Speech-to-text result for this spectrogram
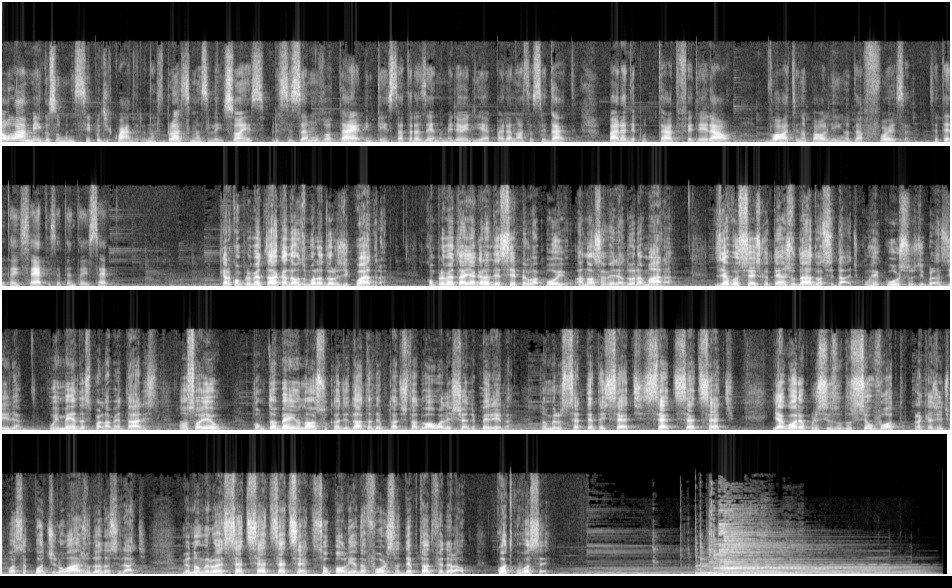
Olá, amigos do município de Quadra. Nas próximas eleições, precisamos votar em quem está trazendo melhoria para a nossa cidade. Para deputado federal, vote no Paulinho da Força, 77 e 77. Quero cumprimentar cada um dos moradores de Quadra. Cumprimentar e agradecer pelo apoio à nossa vereadora Mara. Dizer a vocês que eu tenho ajudado a cidade com recursos de Brasília, com emendas parlamentares, não só eu, como também o nosso candidato a deputado estadual, Alexandre Pereira, número 77777. E agora eu preciso do seu voto para que a gente possa continuar ajudando a cidade. Meu número é 7777. Sou Paulinho da Força, deputado federal. Conto com você.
